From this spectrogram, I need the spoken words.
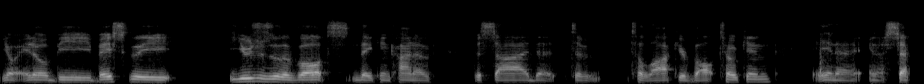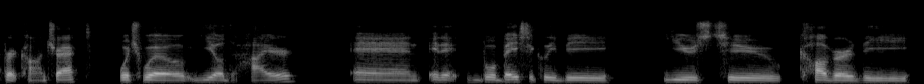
you know, it'll be basically users of the vaults. They can kind of decide to, to to lock your vault token in a in a separate contract which will yield higher and it, it will basically be used to cover the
